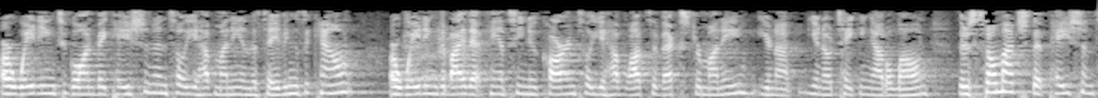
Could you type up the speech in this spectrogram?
or waiting to go on vacation until you have money in the savings account, or waiting to buy that fancy new car until you have lots of extra money. You're not, you know, taking out a loan. There's so much that patience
